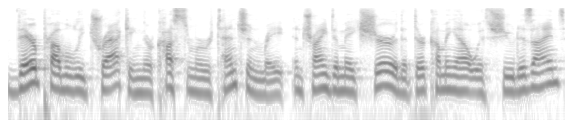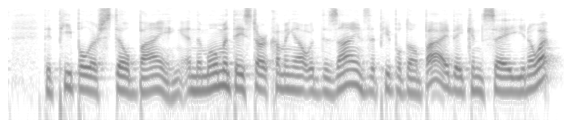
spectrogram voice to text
they're probably tracking their customer retention rate and trying to make sure that they're coming out with shoe designs that people are still buying. And the moment they start coming out with designs that people don't buy, they can say, you know what?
